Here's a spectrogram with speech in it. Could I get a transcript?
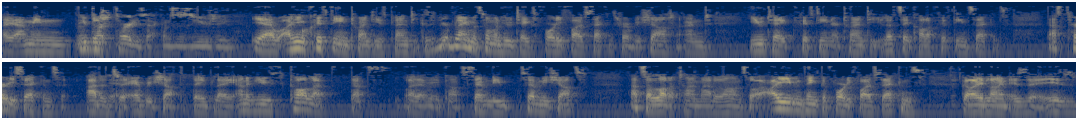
I, I mean, people. 30 seconds is usually. Yeah, well, I think 15, 20 is plenty because if you're playing with someone who takes 45 seconds for every shot and you take 15 or 20, let's say call it 15 seconds, that's 30 seconds added yeah. to every shot that they play. And if you call that, that's whatever it costs, 70, 70 shots, that's a lot of time added on. So I even think the 45 seconds guideline is a, is,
